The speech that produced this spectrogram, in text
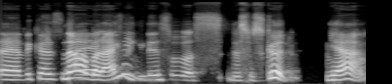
uh, because no but i think this was this was good yeah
